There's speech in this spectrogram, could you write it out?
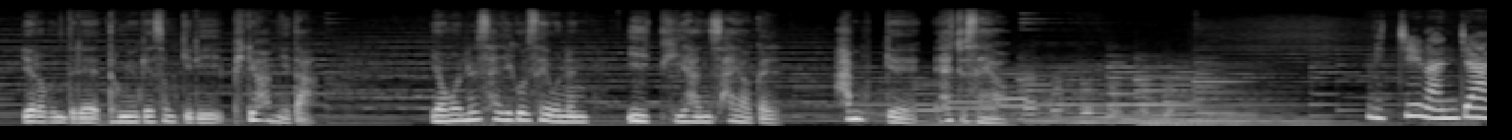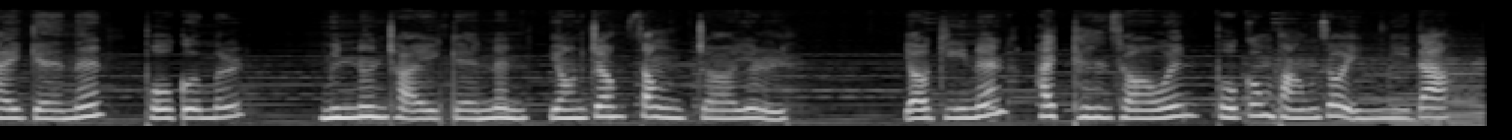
여러분들의 동역의 손길이 필요합니다. 영혼을 살리고 세우는 이 귀한 사역을 함께 해주세요. 믿진 않은 자에게는 복음을 믿는 자에게는 영적 성자율 여기는 하여튼 서울 복음 방송입니다.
